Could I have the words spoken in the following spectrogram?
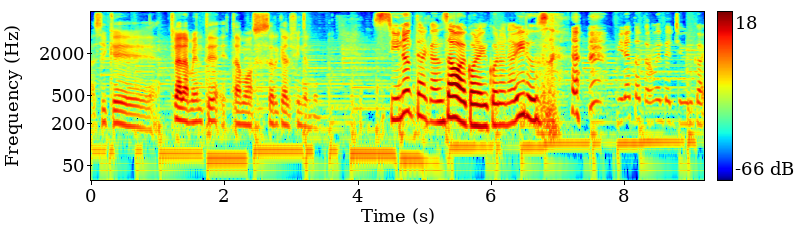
Así que claramente estamos cerca del fin del mundo. Si no te alcanzaba con el coronavirus, mira esta tormenta del Chivilcoy.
